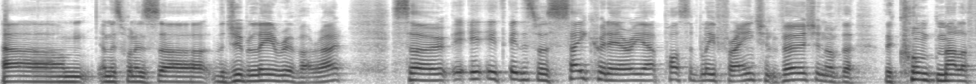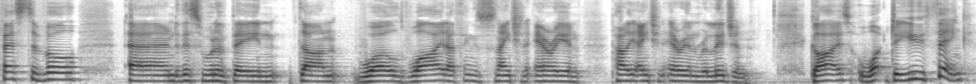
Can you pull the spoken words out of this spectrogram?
um, and this one is uh, the Jubilee River, right? So it, it, it, this was a sacred area, possibly for ancient version of the the Kumbh Mela festival, and this would have been done worldwide. I think this is an ancient Aryan, partly ancient Aryan religion. Guys, what do you think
